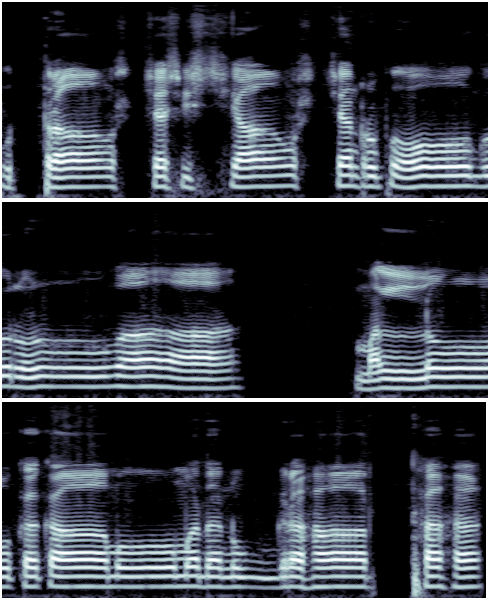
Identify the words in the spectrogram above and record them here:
पुत्रांश्च शिष्यांश्च नृपो गुरुर्वा। मल्लोककामो मदनुग्रहार्थः।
